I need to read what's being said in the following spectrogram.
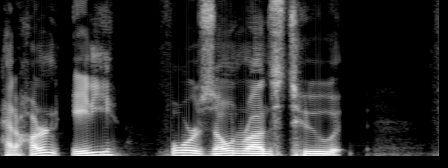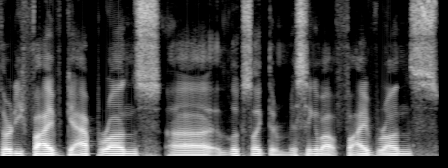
Had 184 zone runs to 35 gap runs. Uh, it looks like they're missing about five runs.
